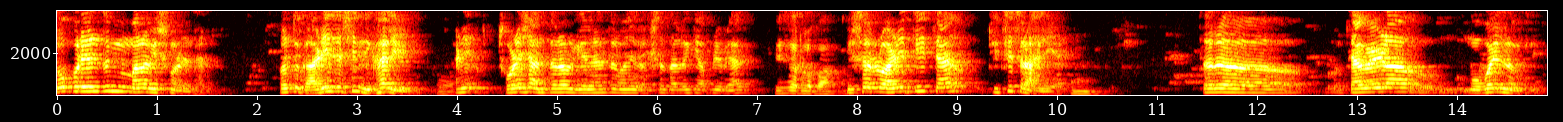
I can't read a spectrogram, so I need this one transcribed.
तोपर्यंत मी- मला विस्मरण झालं. परंतु गाडी जशी निघाली हो. आणि थोड्याशा अंतरावर गेल्यानंतर माझ्या लक्षात आलं की आपली बॅग विसरलो बाप विसरलो आणि ती त्या तिथेच राहिली आहे. तर त्यावेळेला मोबाईल नव्हते.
